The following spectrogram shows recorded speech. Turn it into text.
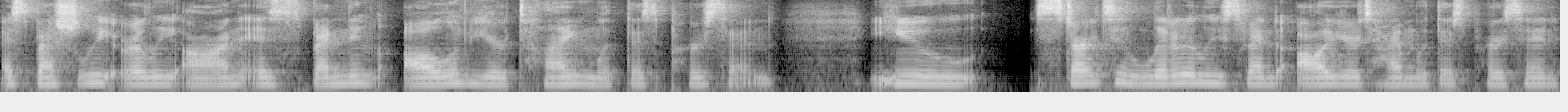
especially early on is spending all of your time with this person you start to literally spend all your time with this person.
